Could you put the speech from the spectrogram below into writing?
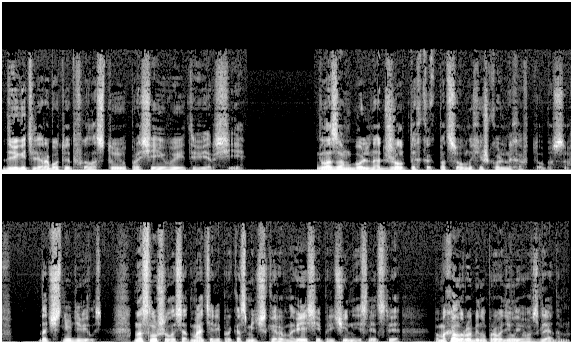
Двигатель работает в холостую, просеивает версии. Глазам больно от желтых, как подсолнухи, школьных автобусов. Дачес не удивилась. Наслушалась от матери про космическое равновесие, причины и следствия. Помахала Робину, проводила его взглядом.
